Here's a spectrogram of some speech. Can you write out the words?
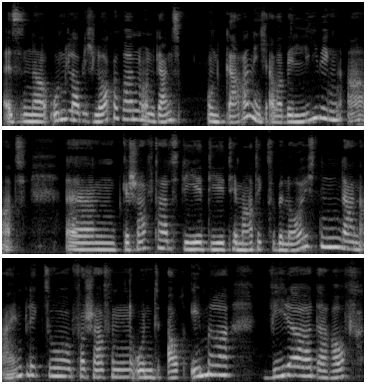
es in einer unglaublich lockeren und ganz und gar nicht, aber beliebigen Art ähm, geschafft hat, die, die Thematik zu beleuchten, da einen Einblick zu verschaffen und auch immer wieder darauf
